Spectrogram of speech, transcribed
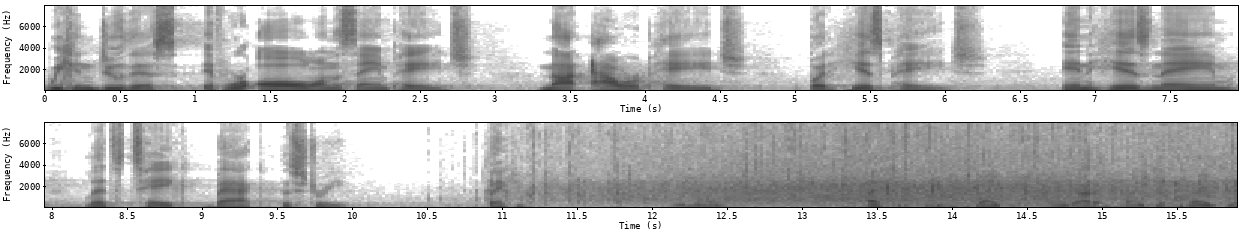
we can do this if we're all on the same page. Not our page, but His page. In His name, let's take back the street. Thank you. Amen. Thank you. Thank you. Thank you. Got it? Thank you. Thank you.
